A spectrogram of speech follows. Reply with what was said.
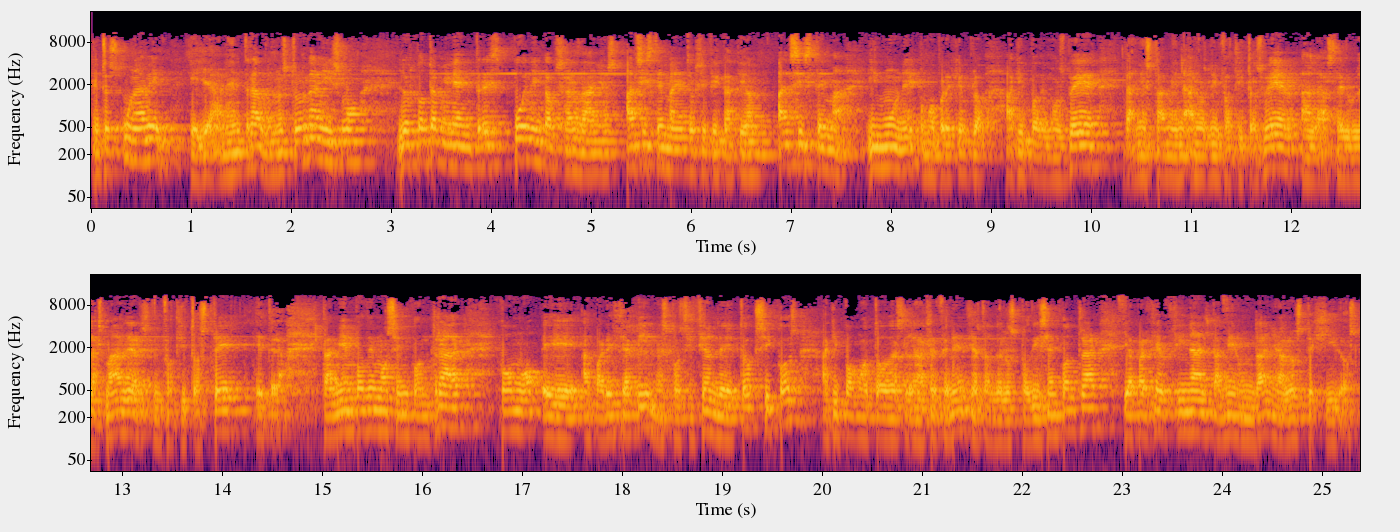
Entonces, una vez que ya han entrado en nuestro organismo, los contaminantes pueden causar daños al sistema de intoxicación, al sistema inmune, como por ejemplo aquí podemos ver, daños también a los linfocitos B, a las células madre, a los linfocitos T, etc. También podemos encontrar cómo eh, aparece aquí una exposición de tóxicos, aquí pongo todas las referencias donde los podéis encontrar y aparece al final también un daño a los tejidos.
